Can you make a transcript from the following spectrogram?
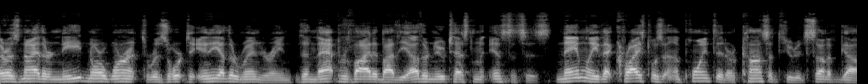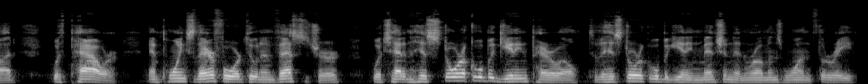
there is neither need nor warrant to resort to any other rendering than that provided by the other New Testament instances, namely that Christ was appointed or constituted Son of God with power, and points therefore to an investiture which had an historical beginning parallel to the historical beginning mentioned in Romans 1 3.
